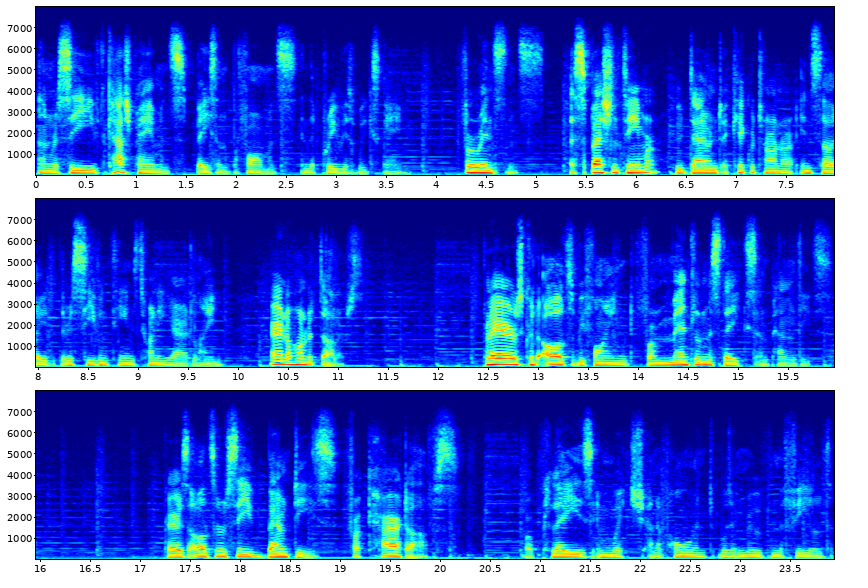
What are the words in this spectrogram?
and received cash payments based on the performance in the previous week's game. For instance, a special teamer who downed a kick returner inside the receiving team's 20 yard line earned $100. Players could also be fined for mental mistakes and penalties. Players also received bounties for cart offs or plays in which an opponent was removed from the field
